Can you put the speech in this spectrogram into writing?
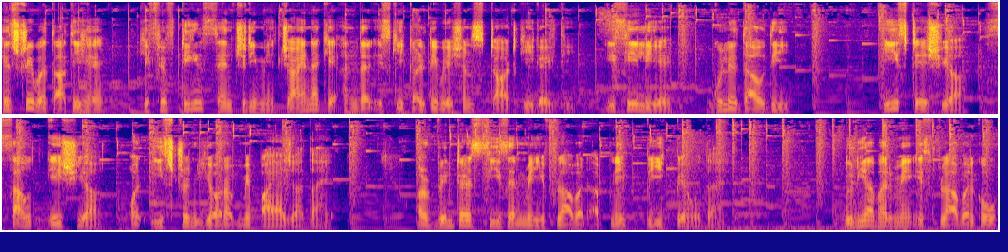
हिस्ट्री बताती है कि फिफ्टीन सेंचुरी में चाइना के अंदर इसकी कल्टीवेशन स्टार्ट की गई थी। इसीलिए गुलेदाउदी ईस्ट एशिया साउथ एशिया और ईस्टर्न यूरोप में पाया जाता है। और विंटर सीज़न में ये फ्लावर अपने पीक पे होता है। दुनिया भर में इस फ्लावर को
